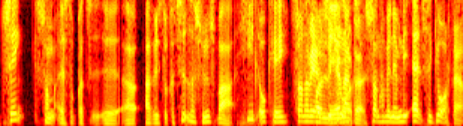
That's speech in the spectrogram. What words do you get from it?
ting, som aristokrati, øh, aristokratiet har synes var helt okay Sådan har vi for lærerne at gøre. Sådan har vi nemlig altid gjort. Ja. Det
